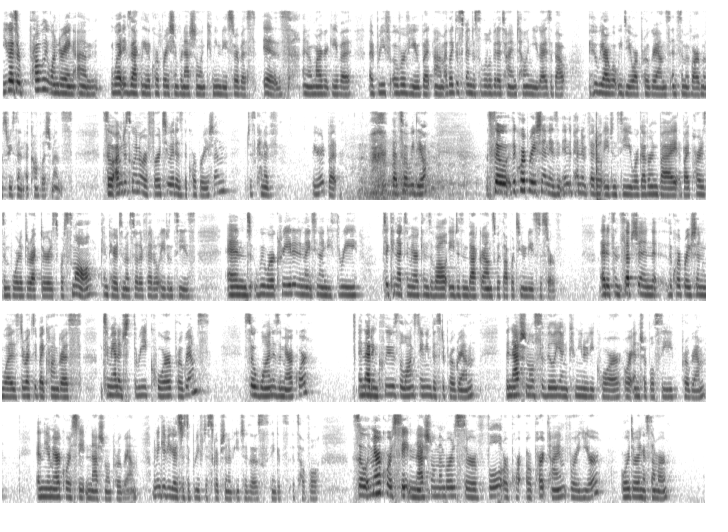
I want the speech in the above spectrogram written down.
You guys are probably wondering um, what exactly the Corporation for National and Community Service is. I know Margaret gave a, a brief overview, but um, I'd like to spend just a little bit of time telling you guys about who we are, what we do, our programs, and some of our most recent accomplishments. So I'm just going to refer to it as the corporation, which is kind of weird, but that's what we do. So the corporation is an independent federal agency. We're governed by a bipartisan board of directors. We're small compared to most other federal agencies. And we were created in 1993 to connect Americans of all ages and backgrounds with opportunities to serve. At its inception, the corporation was directed by Congress to manage three core programs. So one is AmeriCorps, and that includes the longstanding VISTA program, the National Civilian Community Corps, or NCCC program, and the AmeriCorps State and National program. I'm going to give you guys just a brief description of each of those. I think it's, it's helpful. So AmeriCorps state and national members serve full or, par- or part-time for a year or during a summer.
